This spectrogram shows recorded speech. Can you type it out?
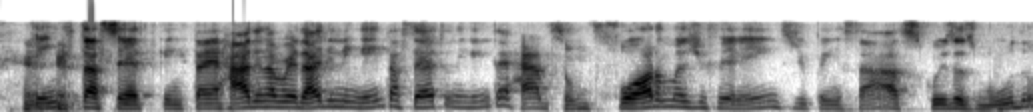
Quem que tá certo, quem que tá errado, e na verdade ninguém tá certo, ninguém tá errado. São formas diferentes de pensar, as coisas mudam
